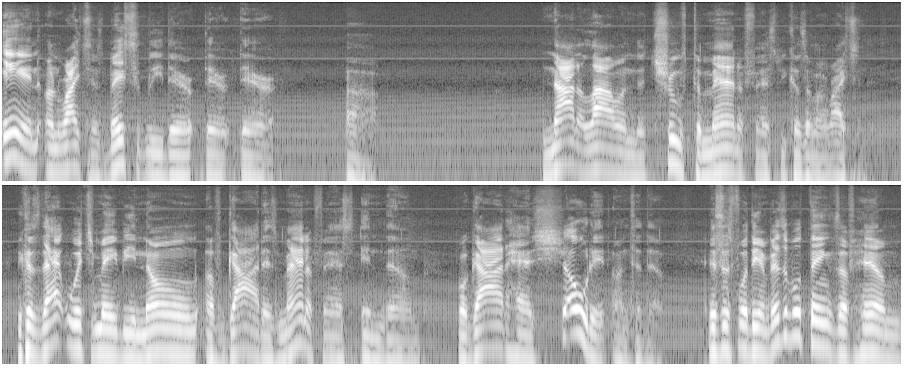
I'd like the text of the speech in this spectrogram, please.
in unrighteousness. Basically, they're, they're, they're, uh, not allowing the truth to manifest because of unrighteousness. Because that which may be known of God is manifest in them, for God has showed it unto them. This is for the invisible things of Him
